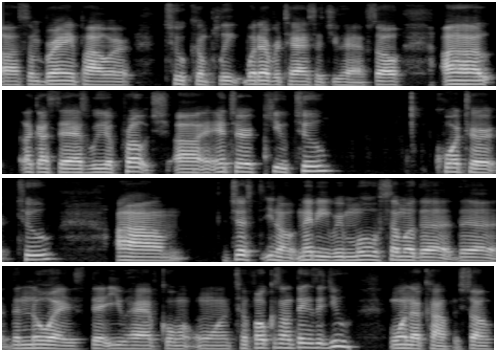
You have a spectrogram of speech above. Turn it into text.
uh, some brain power to complete whatever task that you have. So, uh, like I said, as we approach uh, and enter Q2, quarter two, um, just you know maybe remove some of the the the noise that you have going on to focus on things that you want to accomplish. So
